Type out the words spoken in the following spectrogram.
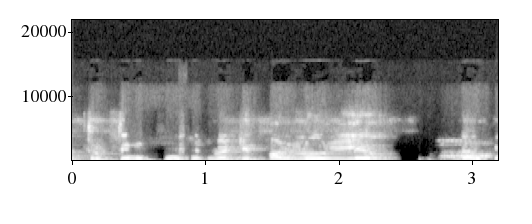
తృప్తినిచ్చేటటువంటి పండ్లు లేవు. కనుక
